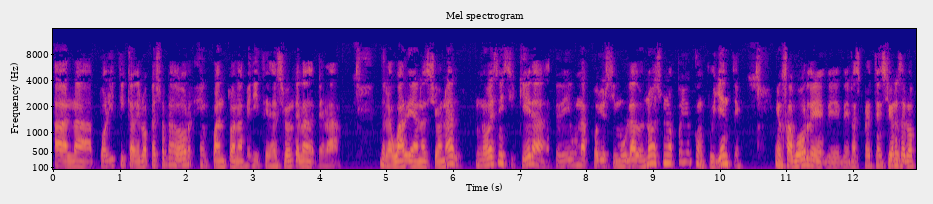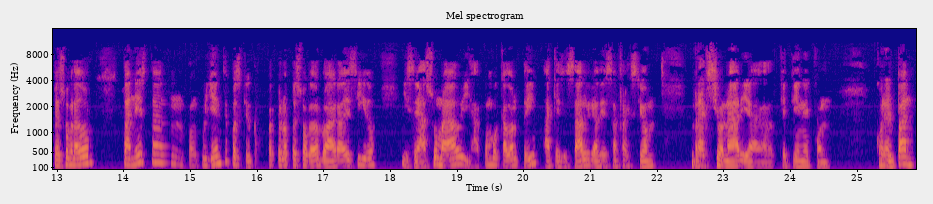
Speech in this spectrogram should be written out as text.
a la política de López Obrador en cuanto a la militarización de la, de la, de la Guardia Nacional. No es ni siquiera, te digo, un apoyo simulado, no, es un apoyo concluyente en favor de, de las pretensiones de López Obrador tan es tan concluyente, pues que el propio López Obrador lo ha agradecido y se ha sumado y ha convocado al PRI a que se salga de esa fracción reaccionaria que tiene con, con el PAN.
